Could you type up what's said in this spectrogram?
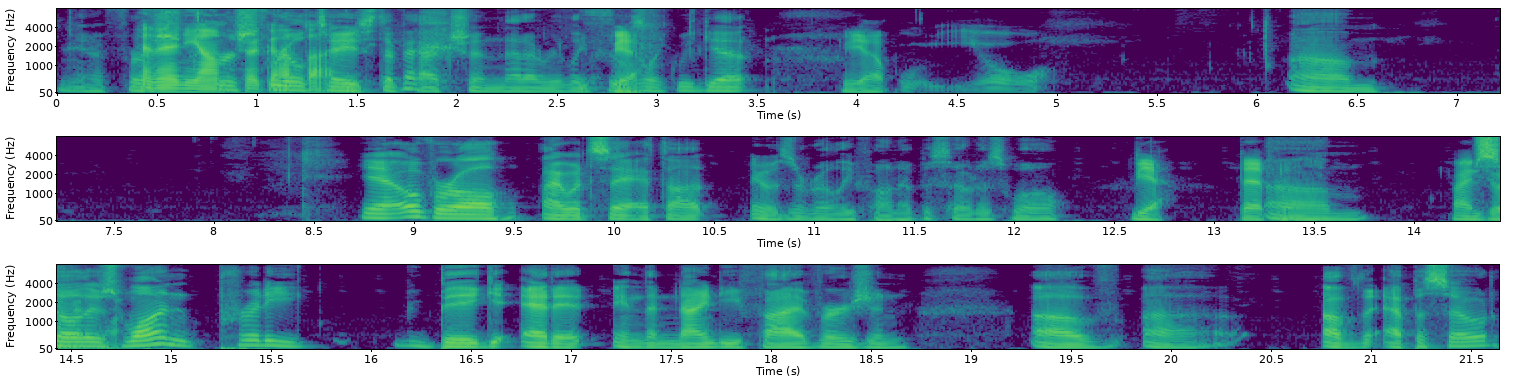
Yeah, first, then Yamcha first real bodied. taste of action that I really feels Yeah. like we get. Yep. Yo. Um, yeah, overall, I would say I thought it was a really fun episode as well. Yeah, definitely. Um, so there's lot. one pretty big edit in the 95 version of uh of the episode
